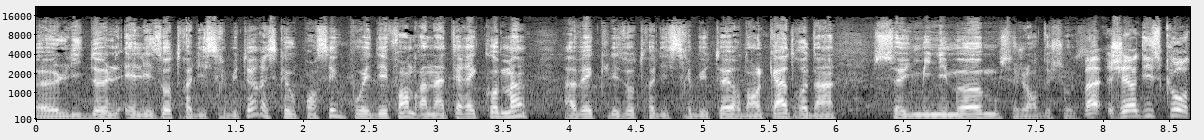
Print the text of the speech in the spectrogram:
euh, Lidl et les autres distributeurs, est-ce que vous pensez que vous pouvez défendre un intérêt commun avec les autres distributeurs dans le cadre d'un seuil minimum ou ce genre de choses? Bah, J'ai un discours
